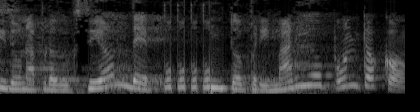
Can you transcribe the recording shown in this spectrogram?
Sido una producción de pu- pu- punto primario punto com.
